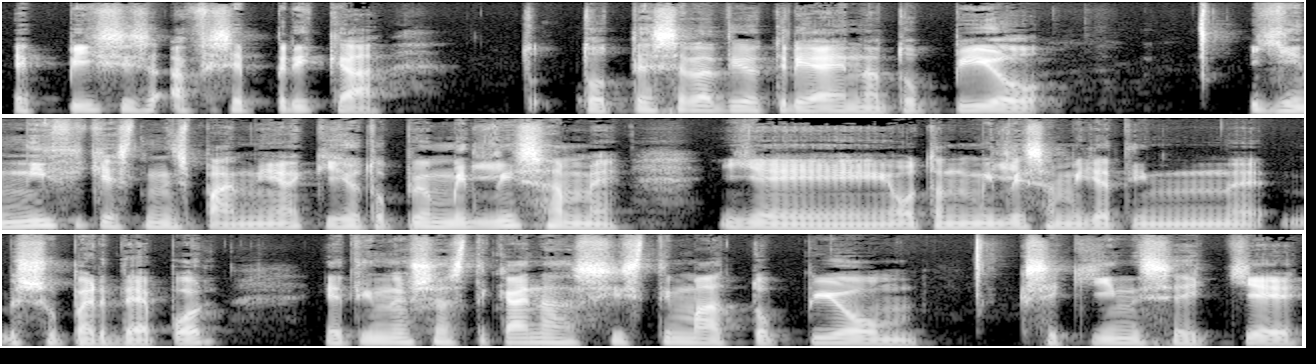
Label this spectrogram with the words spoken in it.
επίσης άφησε πρίκα το, το 4-2-3-1, το οποίο γεννήθηκε στην Ισπανία και για το οποίο μιλήσαμε όταν μιλήσαμε για την ε, Super Depor γιατί είναι ουσιαστικά ένα σύστημα το οποίο ξεκίνησε και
